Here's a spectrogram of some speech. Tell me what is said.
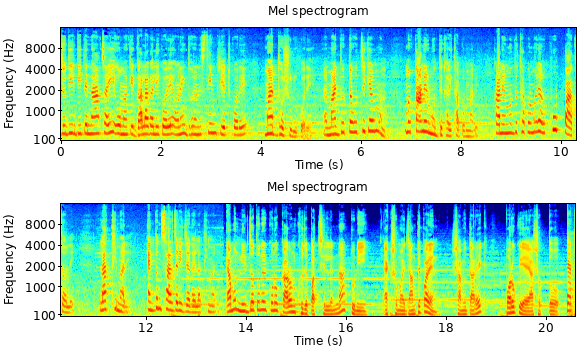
যদি দিতে না চাই, ও আমাকে গালাগালি করে, অনেক ধরনের সিন ক্রিয়েট করে, মারধর শুরু করে। আর মারধরটা হচ্ছে কেমন? আমার কানের মধ্যে খালি থাপড় মারে। কানের মধ্যে থাপড় মারে আর খুব পা চলে। লাথি মারে। একদম সার্জারির জায়গায় লাথি মারে। এমন নির্যাতনের কোনো কারণ খুঁজে পাচ্ছিলেন না টুনি। একসময় জানতে পারেন স্বামী তারেক পরকীয়ায় আসক্ত। এত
